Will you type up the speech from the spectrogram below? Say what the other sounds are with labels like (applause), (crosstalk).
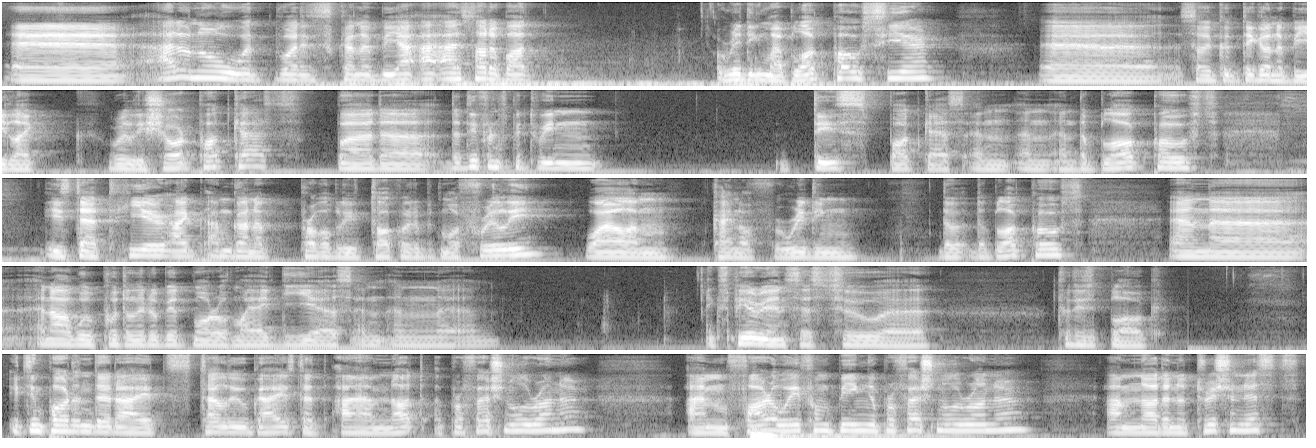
I don't know what what it's gonna be. I, I, I thought about reading my blog posts here. Uh, so could, they're gonna be like really short podcasts, but uh, the difference between this podcast and, and, and the blog post is that here I, I'm gonna probably talk a little bit more freely while I'm kind of reading the, the blog posts and uh, and I will put a little bit more of my ideas and and um, experiences to uh, to this blog. It's important that I tell you guys that I am not a professional runner. I'm far away from being a professional runner. I'm not a nutritionist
